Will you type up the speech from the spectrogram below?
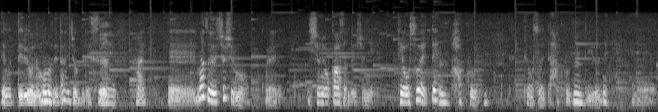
で売ってるようなもので大丈夫です。はい。はい、えーまずシュシュもこれ一緒にお母さんと一緒に手を添えてうん吐く、手を添えて吐くっていうね、えー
